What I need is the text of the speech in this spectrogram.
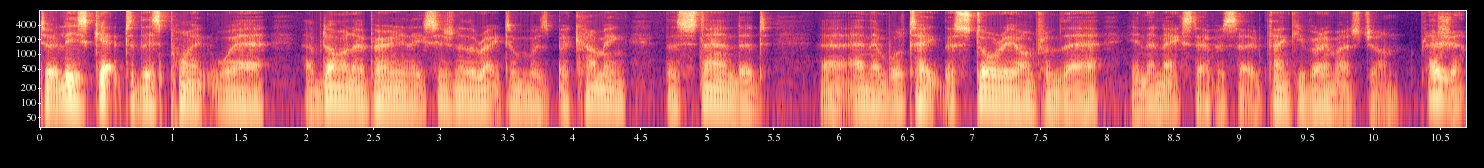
to at least get to this point where abdominoperineal excision of the rectum was becoming the standard uh, and then we'll take the story on from there in the next episode. Thank you very much, John. Pleasure.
